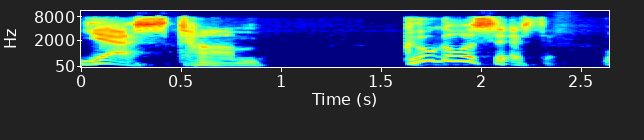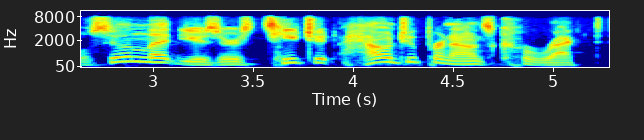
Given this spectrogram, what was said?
Yes tom. Google assistant will soon let users teach it how to pronounce correct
